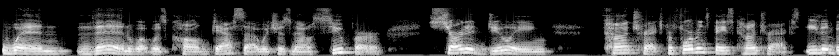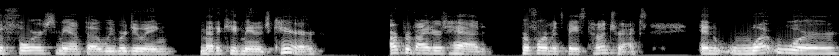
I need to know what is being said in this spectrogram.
when then what was called DASA, which is now SUPR, started doing contracts, performance based contracts. Even before Samantha, we were doing Medicaid managed care, our providers had performance based contracts. And what were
